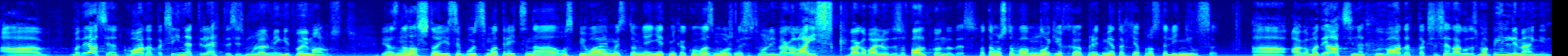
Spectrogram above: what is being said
ma teadsin , et kui vaadatakse Inneti lehte , siis mul ei ole mingit võimalust . Я знал, что если будет смотреть на успеваемость, то у меня нет никакой sest возможности. ma olin väga laisk väga paljudes valdkondades . Потому что во многих э, предметах я просто ленился. aga ma teadsin , et kui vaadatakse seda , kuidas ma pilli mängin ,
